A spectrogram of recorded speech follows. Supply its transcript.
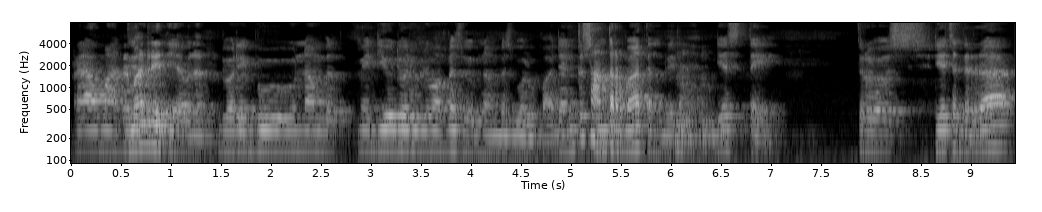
Real Madrid, Real Madrid ya benar. 2016 medio 2015 2016 gue lupa dan itu santer banget kan beritanya Hmm. dia stay terus dia cedera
